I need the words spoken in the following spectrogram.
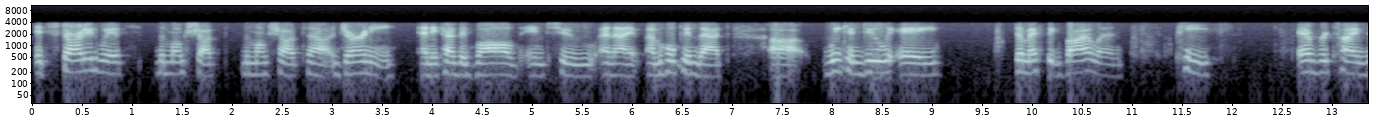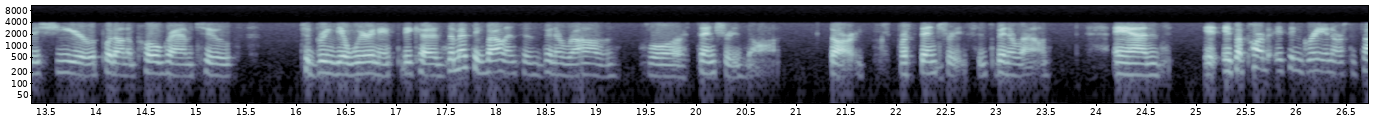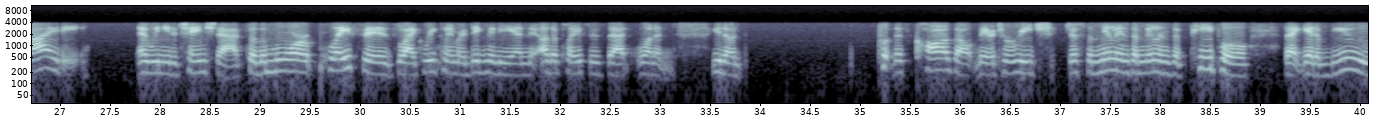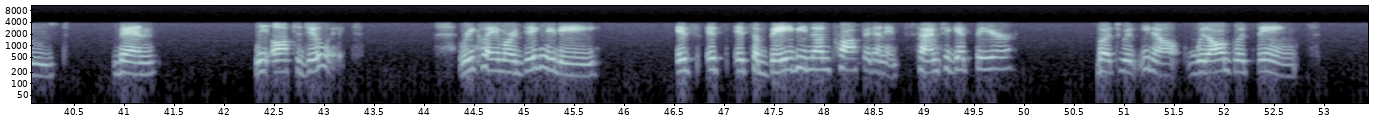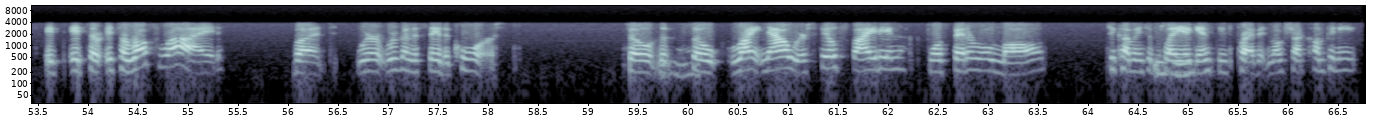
it started with the mugshot the mugshot uh, journey, and it has evolved into, and I, I'm hoping that uh, we can do a domestic violence piece every time this year we put on a program to to bring the awareness because domestic violence has been around for centuries on sorry for centuries it's been around. And it, it's a part it's ingrained in our society and we need to change that. So the more places like reclaim our dignity and the other places that want to you know put this cause out there to reach just the millions and millions of people that get abused, then we ought to do it. Reclaim Our Dignity it's it's it's a baby nonprofit and it's time to get there. But with you know, with all good things, it, it's a it's a rough ride, but we're we're going to stay the course. So the Mhm. so right now we're still fighting for federal laws to come into play Mhm. against these private mugshot companies,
